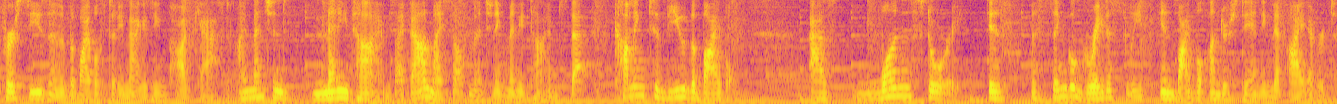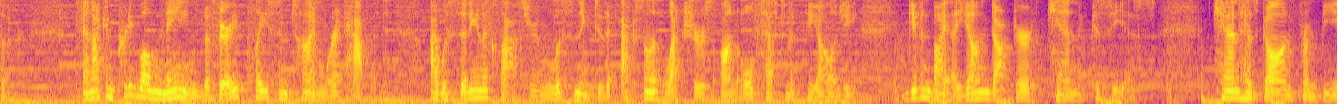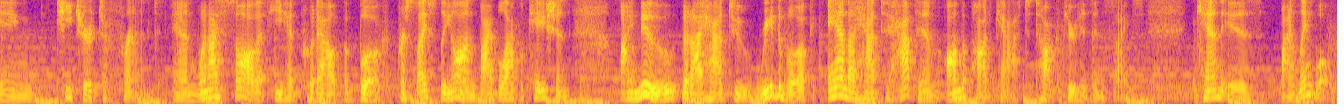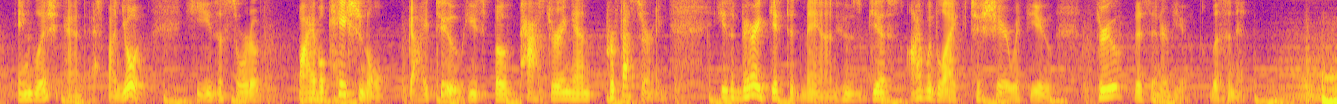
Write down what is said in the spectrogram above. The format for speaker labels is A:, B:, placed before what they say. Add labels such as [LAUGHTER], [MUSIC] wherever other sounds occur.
A: first season of the Bible Study Magazine podcast, I mentioned many times, I found myself mentioning many times, that coming to view the Bible as one story is the single greatest leap in Bible understanding that I ever took. And I can pretty well name the very place and time where it happened. I was sitting in a classroom listening to the excellent lectures on Old Testament theology given by a young Dr. Ken Casillas. Ken has gone from being teacher to friend, and when I saw that he had put out a book precisely on Bible application, I knew that I had to read the book and I had to have him on the podcast to talk through his insights. Ken is bilingual, English and Espanol. He's a sort of bivocational guy too. He's both pastoring and professoring. He's a very gifted man whose gifts I would like to share with you through this interview. Listen in.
